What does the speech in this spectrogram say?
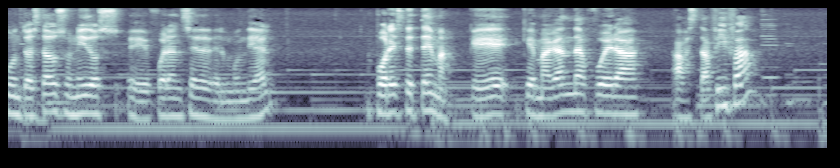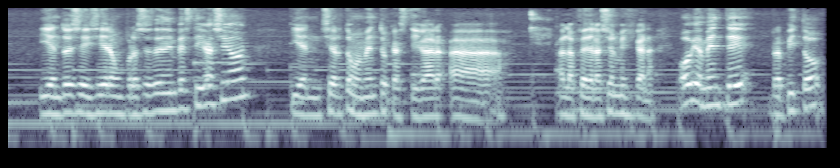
junto a Estados Unidos eh, fueran sede del Mundial por este tema, que, que Maganda fuera hasta FIFA y entonces se hiciera un proceso de investigación y en cierto momento castigar a, a la Federación Mexicana. Obviamente, repito,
